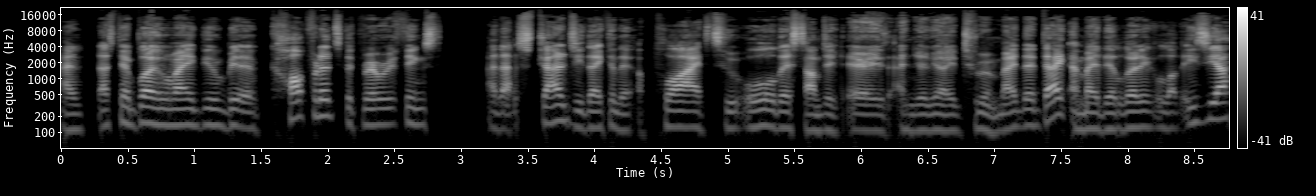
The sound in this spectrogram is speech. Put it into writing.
And that's going to blow away, a bit of confidence that remember things and that strategy they can then apply to all their subject areas and you're going to make their day and make their learning a lot easier.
